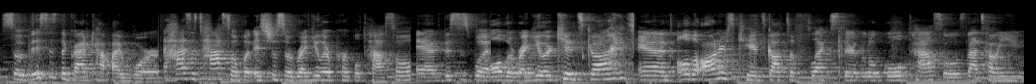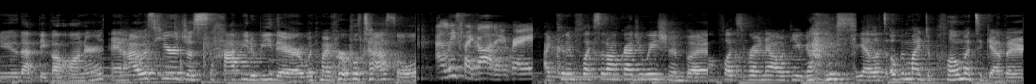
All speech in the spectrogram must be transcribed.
So this is the grad cap I wore. It has a tassel, but it's just a regular purple tassel. And this is what all the regular kids got. And all the honors kids got to flex their little gold tassels. That's how you knew that they got honors. And I was here just happy to be there with my purple tassel. At least I got it, right? I couldn't flex it on graduation, but I'll flex it right now with you guys. yeah, let's open my diploma together.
